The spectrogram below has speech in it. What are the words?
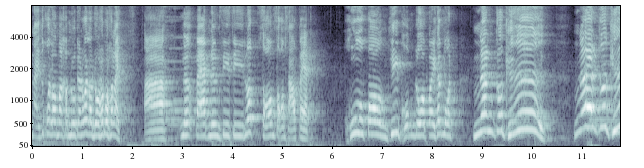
ไหน ทุกคนเรามาคำนวณกันว่าเราโดนทั้งหมดเท่าไหร่ อ่าเนอแปดหนึ่งสี่สี่ลบสองสองสามแปดคู่ปองที่ผมโดนไปทั้งหมด นั่นก็คือ นั่นก็คื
